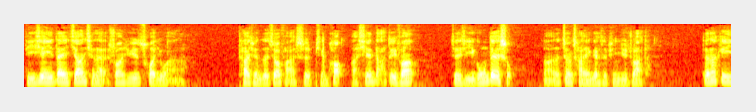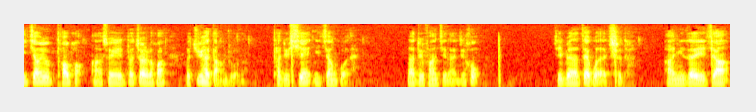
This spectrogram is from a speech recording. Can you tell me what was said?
底线一旦一僵起来，双车一错就完了。他选择招法是平炮啊，先打对方，这是以攻代守啊，那正常应该是平车抓他，但他可以一将又逃跑啊，所以到这儿的话把车还挡住了，他就先一将过来，那对方进来之后，这边呢再过来吃他啊，你再一将，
